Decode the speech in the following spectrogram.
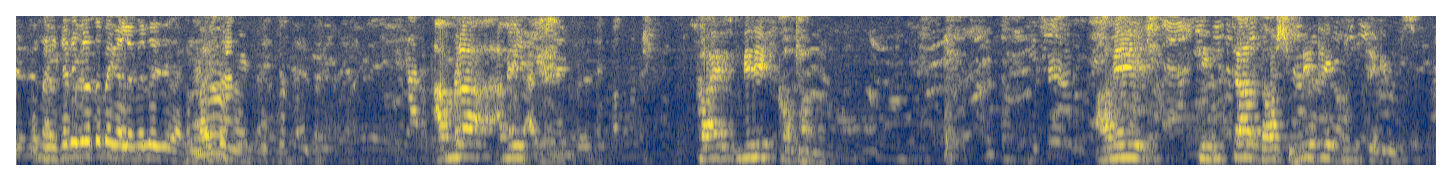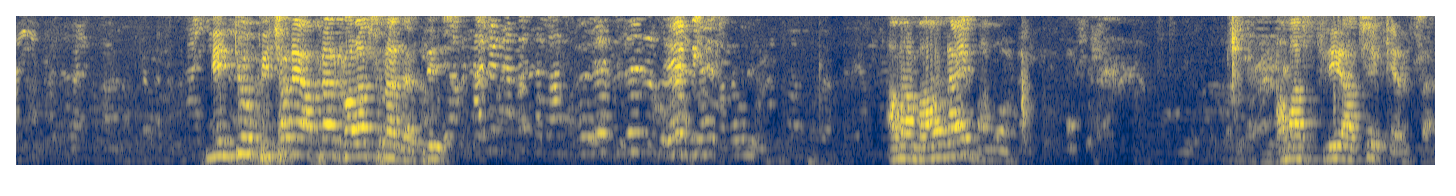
রহিম। আমরা হিসাবে গেলে তো বেগালে মেলে হয়ে যাবে এখন বাইশ আমরা আমি কয়েক মিনিট কথা বলব আমি তিনটা দশ মিনিটে ঘুম থেকে উঠছি মিন্টু, পিছনে আপনার গলা শোনা যায় প্লিজ আমার মাও নাই, বাবাও নাই। আমার স্ত্রী আছে, ক্যান্সার।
